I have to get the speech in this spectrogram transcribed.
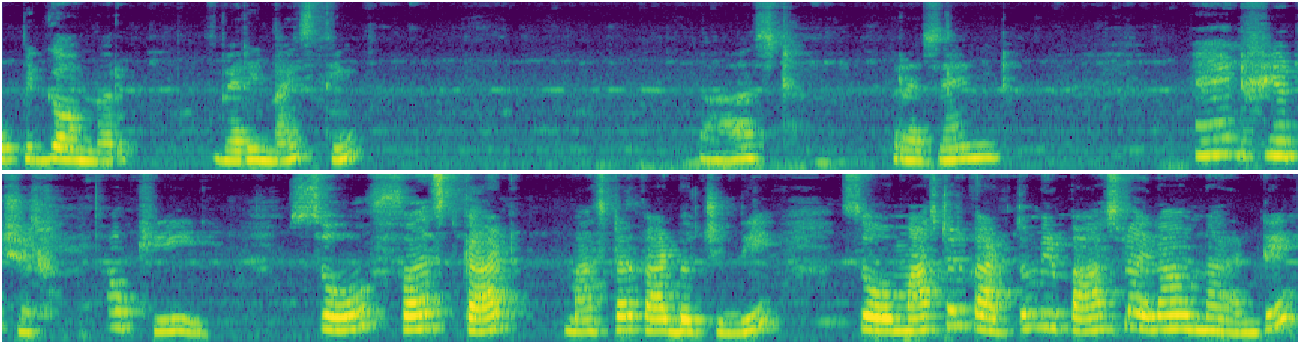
ఓపిక్గా ఉన్నారు. Very nice thing past present and future okay so first card master card వచ్చింది. సో మాస్టర్ కార్డ్తో మీరు పాస్ట్లో ఎలా ఉన్నారంటే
